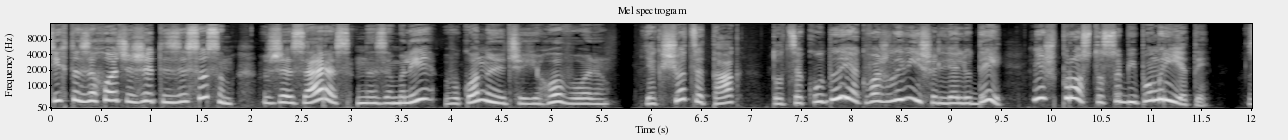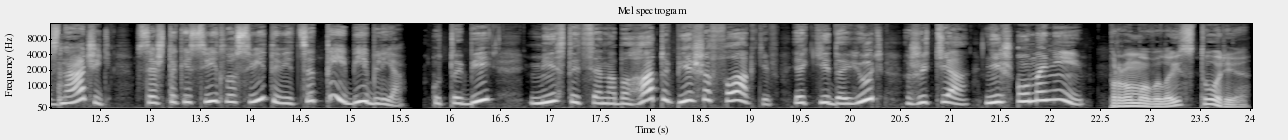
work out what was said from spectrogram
ті, хто захоче жити з Ісусом, вже зараз на землі, виконуючи Його волю. Якщо це так, то це куди як важливіше для людей, ніж просто собі помріяти. Значить, все ж таки світло світові це ти, Біблія. У тобі міститься набагато більше фактів, які дають життя, ніж у мені. Промовила історія.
